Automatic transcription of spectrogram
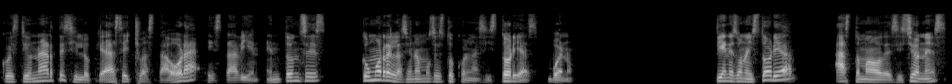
cuestionarte si lo que has hecho hasta ahora está bien. Entonces, ¿cómo relacionamos esto con las historias? Bueno, tienes una historia, has tomado decisiones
